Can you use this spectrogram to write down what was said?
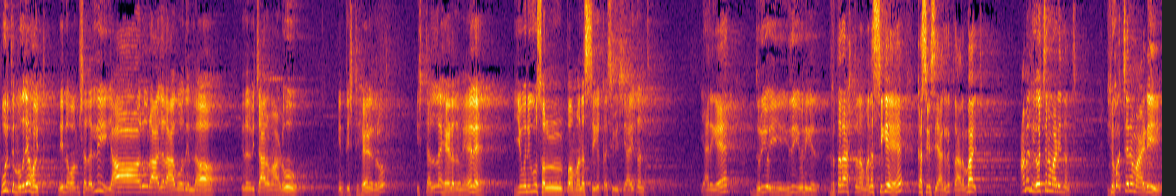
ಪೂರ್ತಿ ಮುಗದೇ ಹೋಯ್ತು. ನಿನ್ನ ವಂಶದಲ್ಲಿ ಯಾರೂ ರಾಜರಾಗೋದಿಲ್ಲ. ಇದನ್ನು ವಿಚಾರ ಮಾಡು. ಇಂತಿಷ್ಟು ಹೇಳಿದರು. ಇಷ್ಟೆಲ್ಲ ಹೇಳಿದ ಮೇಲೆ ಇವನಿಗೂ ಸ್ವಲ್ಪ ಮನಸ್ಸಿಗೆ ಕಸಿವಿಸಿ ಆಯ್ತಂತೆ. ಯಾರಿಗೆ? ದುರ್ಯೋ ಇದು ಇವನಿಗೆ ಧೃತರಾಷ್ಟ್ರನ ಮನಸ್ಸಿಗೆ ಕಸಿವಿಸಿ ಆಗಲಿ ಪ್ರಾರಂಭ ಆಯಿತು. ಆಮೇಲೆ ಯೋಚನೆ ಮಾಡಿದ್ನಂತೆ. ಯೋಚನೆ ಮಾಡಿ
